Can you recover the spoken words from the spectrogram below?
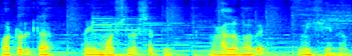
পটলটা আমি মশলার সাথে ভালোভাবে মিশিয়ে নেব।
